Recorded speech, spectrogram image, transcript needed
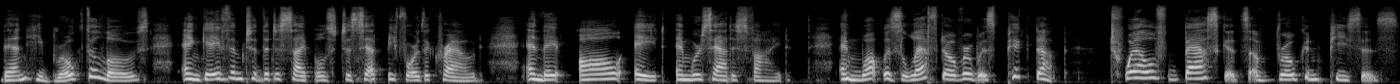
Then he broke the loaves and gave them to the disciples to set before the crowd, and they all ate and were satisfied. And what was left over was picked up twelve baskets of broken pieces.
